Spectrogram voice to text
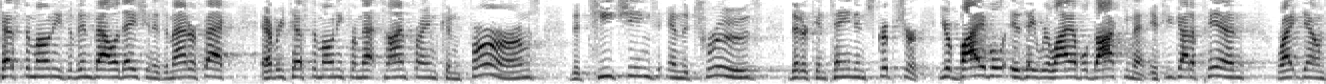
testimonies of invalidation. As a matter of fact, every testimony from that time frame confirms the teachings and the truths that are contained in Scripture. Your Bible is a reliable document. If you got a pen, write down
